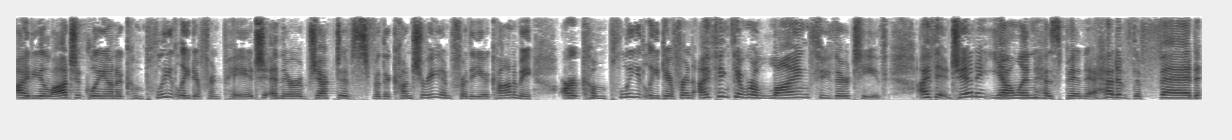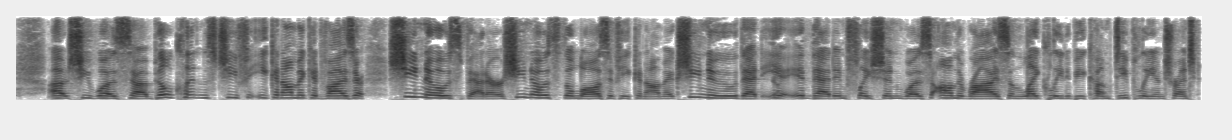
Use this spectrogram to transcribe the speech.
ideologically on a completely different page, and their objectives for the country and for the economy are completely different. I think they were lying through their teeth. I think Janet Yellen has been head of the Fed. Uh, she was uh, Bill Clinton's chief economic advisor. She knows better. She knows the laws of economics. She knew that I- that inflation was on the rise and likely to become deeply entrenched.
